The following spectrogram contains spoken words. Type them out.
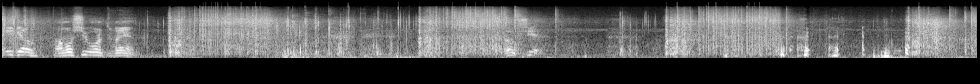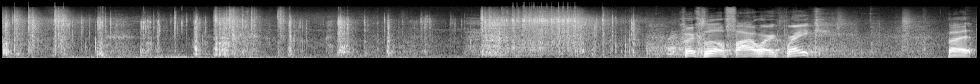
Here you go. I'm gonna shoot one at the van. Oh shit. Quick little firework break but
